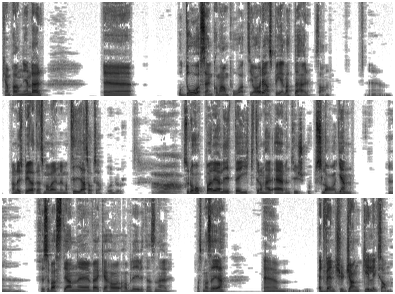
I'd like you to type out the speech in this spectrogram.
kampanjen där. Eh, och då sen kom han på att jag har redan spelat det här, sa han. Eh, han har ju spelat den som har varit med Mattias också, vår bror. Ah. Så då hoppade jag lite, gick till de här äventyrsuppslagen. Eh, för Sebastian eh, verkar ha, ha blivit en sån här, vad ska man säga? Adventure junkie liksom.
